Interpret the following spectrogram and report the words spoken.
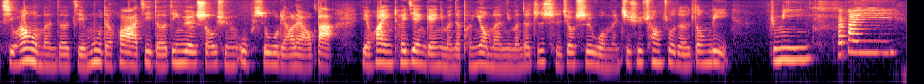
喜欢我们的节目的话，记得订阅、搜寻“雾不是雾聊聊吧”，也欢迎推荐给你们的朋友们。你们的支持就是我们继续创作的动力。啾咪，拜拜。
